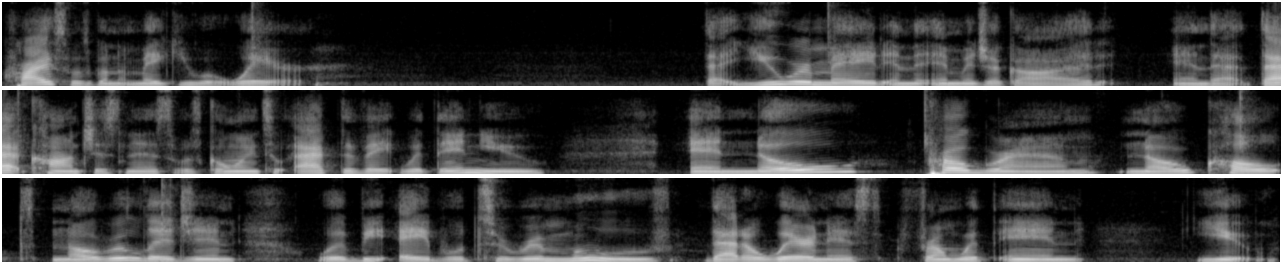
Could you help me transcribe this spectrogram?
Christ was going to make you aware that you were made in the image of God and that that consciousness was going to activate within you and no program, no cult, no religion would be able to remove that awareness from within you.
